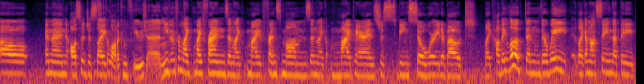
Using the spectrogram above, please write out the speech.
oh and then also just like a lot of confusion. even from like my friends and like my friends' moms and like my parents just being so worried about like how they looked and their weight. Like I'm not saying that they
